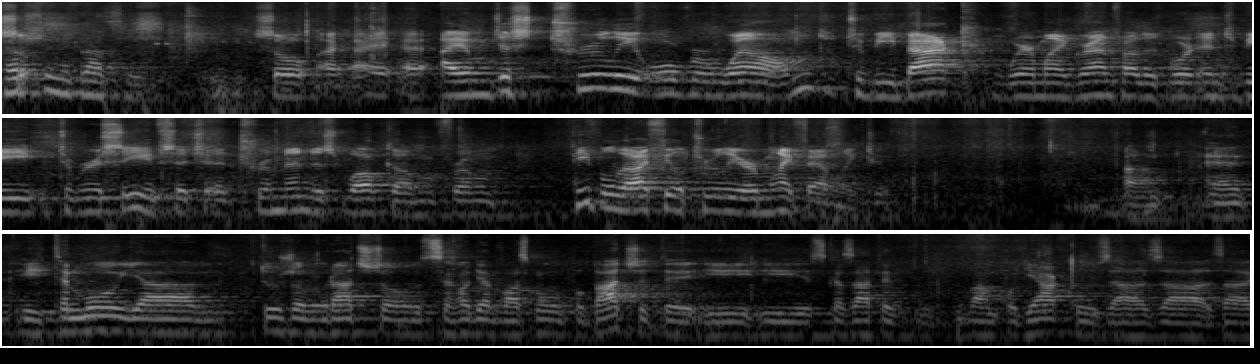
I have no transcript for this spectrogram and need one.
Першої міграції. So I, I, I am just truly overwhelmed to be back where my grandfather was born and to be to receive such a tremendous welcome from people that I feel truly are my family too. Е, І тому я дуже рад, що сьогодні вас можу побачити і, і сказати вам подяку за, за, за,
